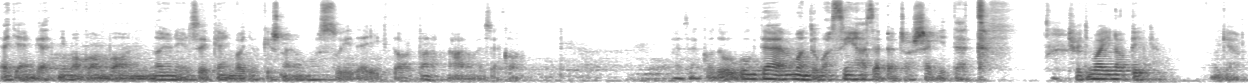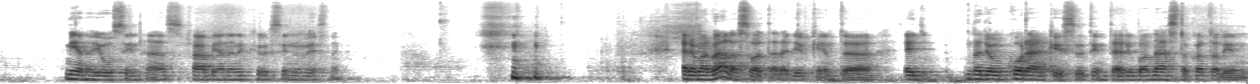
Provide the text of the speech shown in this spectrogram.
egyengetni magamban. Nagyon érzékeny vagyok, és nagyon hosszú ideig tartanak nálam ezek a, ezek a dolgok, de mondom, a színház ebben csak segített. Úgyhogy mai napig, igen. Milyen a jó színház Fábián Enikő színművésznek? Erre már válaszoltál egyébként egy nagyon korán készült interjúban, Nászta Katalin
